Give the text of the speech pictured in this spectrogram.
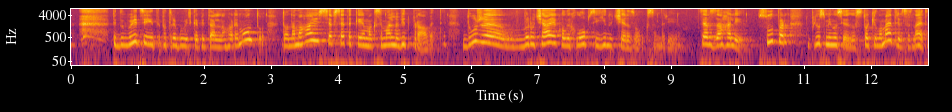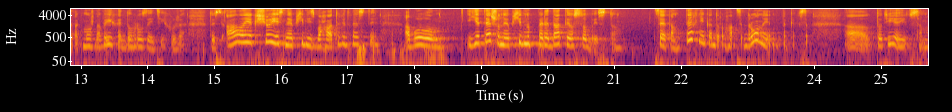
підбиті і потребують капітального ремонту, то намагаюся все-таки максимально відправити. Дуже виручає, коли хлопці їдуть через Олександрію. Це взагалі супер. Плюс-мінус 100 кілометрів, це знаєте, так можна виїхати, догрузити їх вже. Тобто, але якщо є необхідність багато відвести, або є те, що необхідно передати особисто. Це там техніка дорога, це дрони, таке все. Тоді я їду сама.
